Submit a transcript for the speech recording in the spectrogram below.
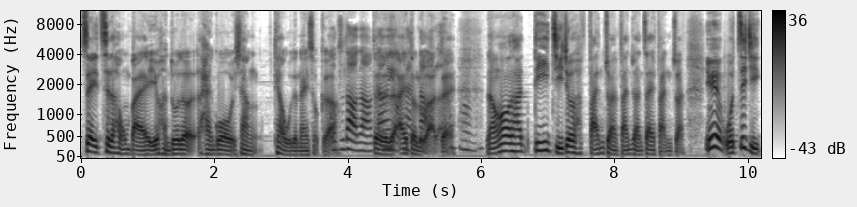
这一次的红白有很多的韩国偶像。跳舞的那一首歌啊，我知道，知道，对对对，爱德鲁啊，对。嗯。然后他第一集就反转，反转再反转。因为我自己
